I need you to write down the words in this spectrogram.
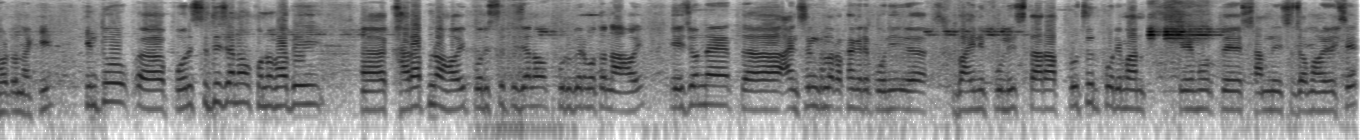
ঘটনা কি। কিন্তু পরিস্থিতি যেন কোনোভাবেই খারাপ না হয়, পরিস্থিতি যেন পূর্বের মতো না হয়, এই জন্যে আইনশৃঙ্খলা রক্ষাকারী পরি- বাহিনী, পুলিশ, তারা প্রচুর পরিমাণ এই মুহূর্তে সামনে এসে জমা হয়েছে।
